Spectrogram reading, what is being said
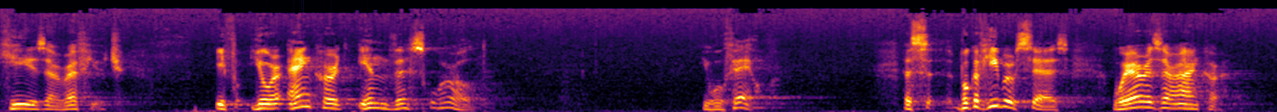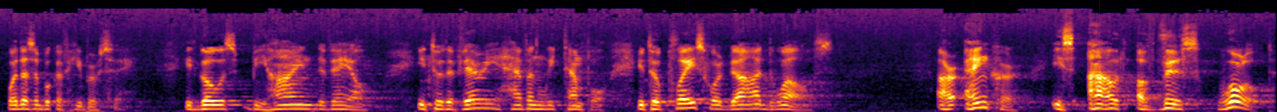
He is our refuge. If you're anchored in this world, you will fail. The book of Hebrews says, Where is our anchor? What does the book of Hebrews say? It goes behind the veil into the very heavenly temple, into a place where God dwells. Our anchor is out of this world.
